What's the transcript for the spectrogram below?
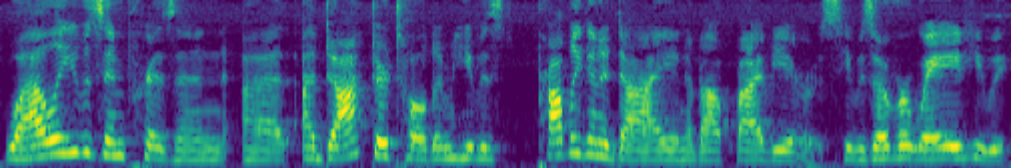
While he was in prison, uh, a doctor told him he was probably going to die in about five years. He was overweight, he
